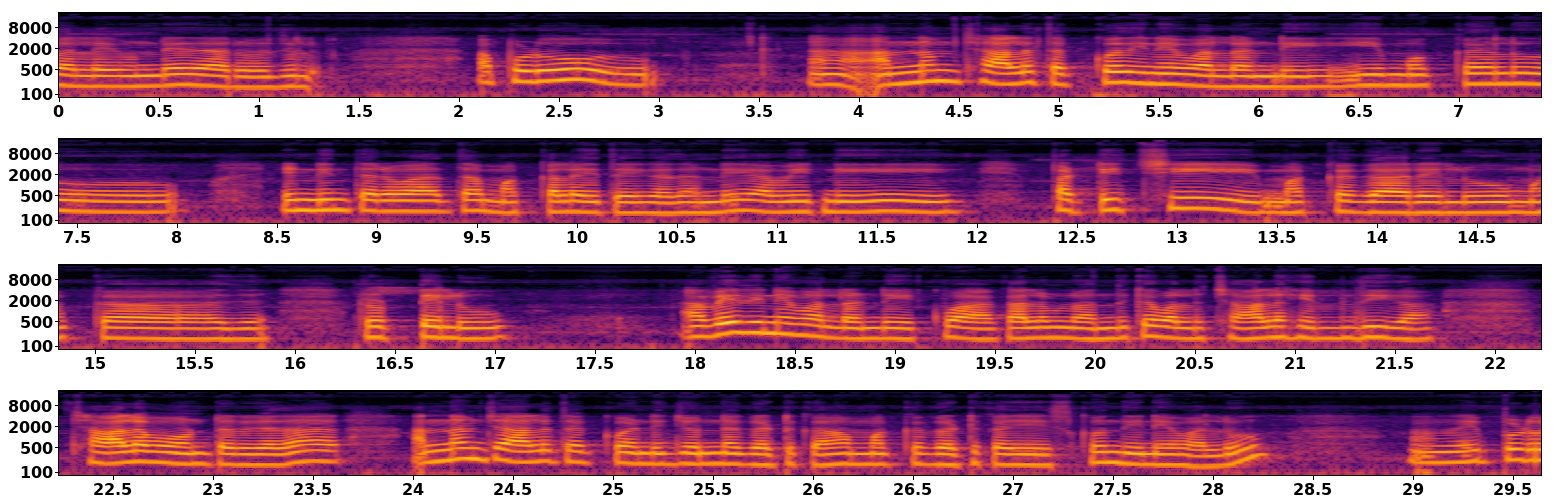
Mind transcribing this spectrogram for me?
భలే ఉండేది ఆ రోజులు. అప్పుడు అన్నం చాలా తక్కువ తినేవాళ్ళండి. ఈ మొక్కలు ఎండిన తర్వాత మక్కలు అవుతాయి కదండి. వీటిని పట్టించి మక్క గారెలు మక్క రొట్టెలు అవే తినేవాళ్ళండి ఎక్కువ ఆ కాలంలో. అందుకే వాళ్ళు చాలా హెల్తీగా చాలా బాగుంటారు కదా. అన్నం చాలా తక్కువ అండి. జొన్న గటుక మక్క గటుక చేసుకొని తినేవాళ్ళు. ఇప్పుడు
